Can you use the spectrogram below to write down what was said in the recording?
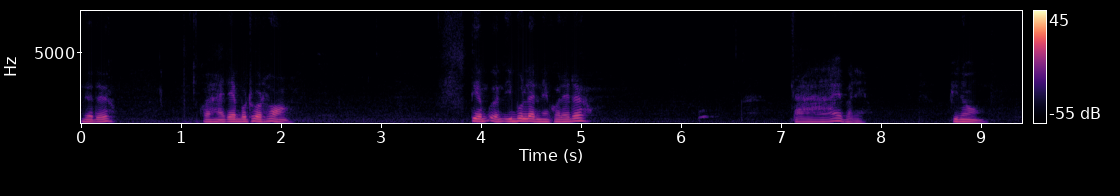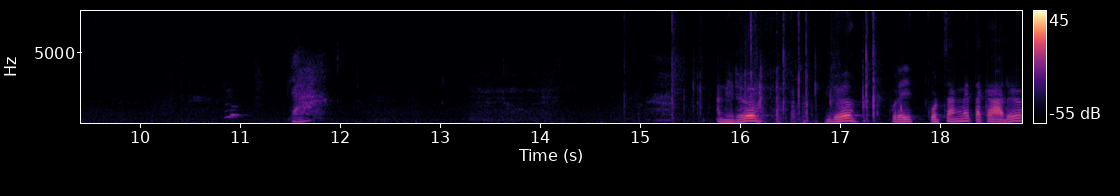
เดี๋ยวเด้อขอยหายใจบทั่วท้อง เตรียมเอิ้นอีบูเลนให้ข่อยได้เด้อ ตายบัดนี้พี่น้องจ้า อันนี้เด้อนี่เด้อผู้ใดกดสั่งในตะกร้าเด้อ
